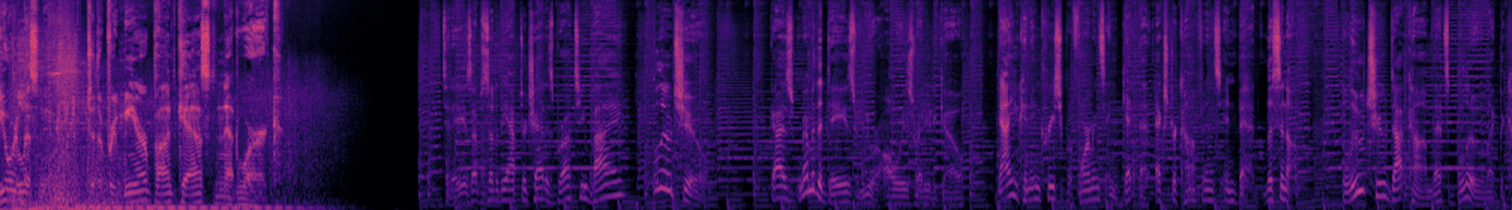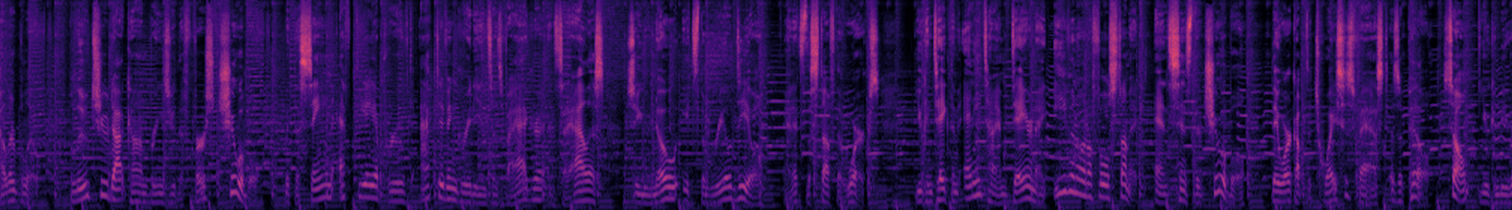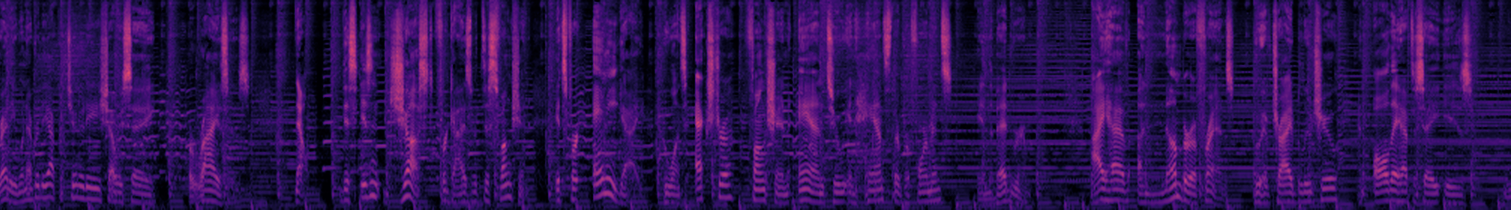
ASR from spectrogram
You're listening to the Premier Podcast Network. Today's episode of the Apter Chat is brought to you by Blue Chew. Guys, remember the days when you were always ready to go? Now you can increase your performance and get that extra confidence in bed. Listen up. BlueChew.com, that's blue like the color blue. BlueChew.com brings you the first chewable with the same FDA approved active ingredients as Viagra and Cialis, so you know it's the real deal and it's the stuff that works. You can take them anytime, day or night, even on a full stomach. And since they're chewable, they work up to twice as fast as a pill. So you can be ready whenever the opportunity, shall we say, arises. Now, this isn't just for guys with dysfunction. It's for any guy who wants extra function and to enhance their performance in the bedroom. I have a number of friends who have tried Blue Chew, and all they have to say is,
